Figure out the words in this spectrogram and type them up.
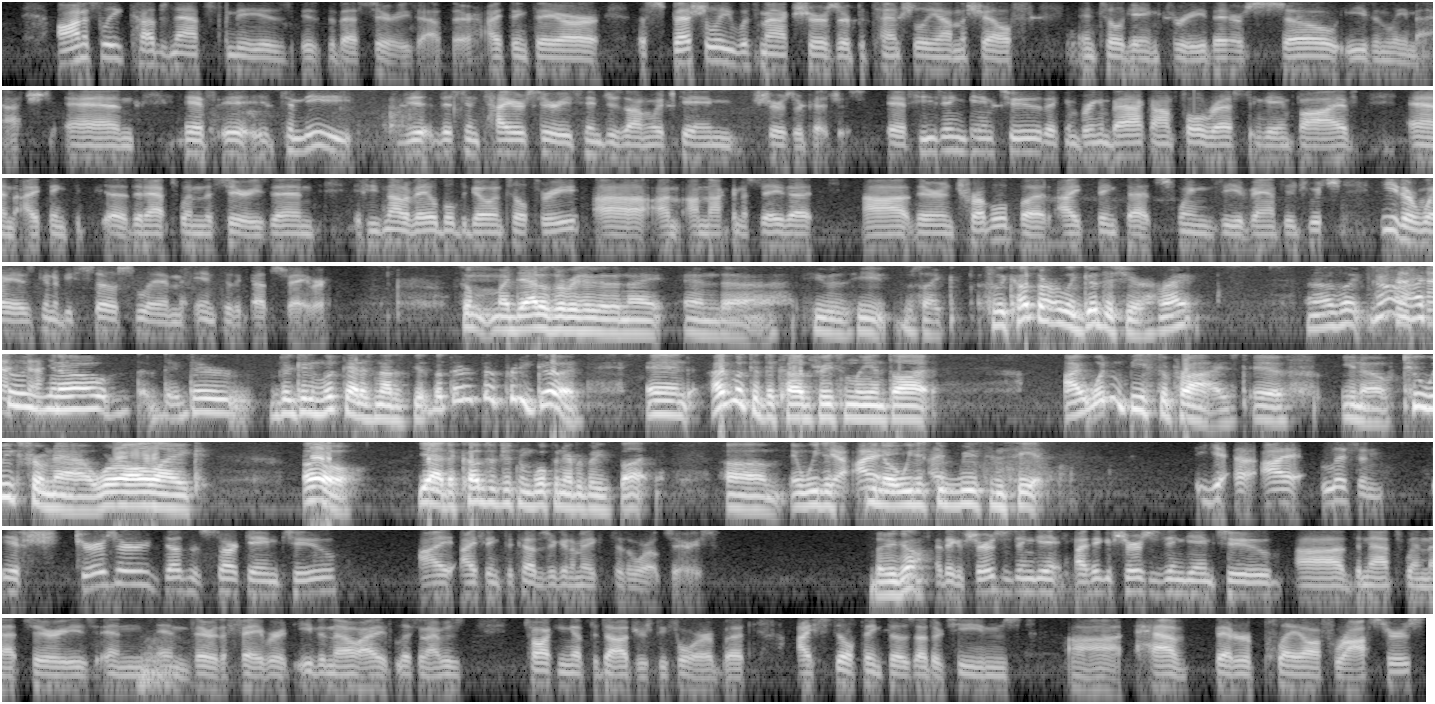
honestly, Cubs Nats to me is is the best series out there. I think they are, especially with Max Scherzer potentially on the shelf until Game Three. They're so evenly matched, and if it, to me, this entire series hinges on which game Scherzer pitches. If he's in Game Two, they can bring him back on full rest in Game Five. And I think uh, the Nats win the series. Then, if he's not available to go until three, uh, I'm I'm not going to say that uh, they're in trouble, but I think that swings the advantage, which either way is going to be so slim into the Cubs' favor. So my dad was over here the other night, and uh, he was he was like, "So the Cubs aren't really good this year, right?" And I was like, "No, actually, you know, they're they're getting looked at as not as good, but they're they're pretty good." And I've looked at the Cubs recently and thought, I wouldn't be surprised if you know two weeks from now we're all like, "Oh, yeah, the Cubs have just been whooping everybody's butt, um, and we just, yeah, I, you know, we just I, we just didn't see it. Yeah, I listen. If Scherzer doesn't start Game Two, I I think the Cubs are going to make it to the World Series. There you go. I think if Scherzer's in game, I think if Scherzer's in Game Two, uh, the Nats win that series, and and they're the favorite. Even though I listen, I was talking up the Dodgers before, but I still think those other teams uh, have better playoff rosters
